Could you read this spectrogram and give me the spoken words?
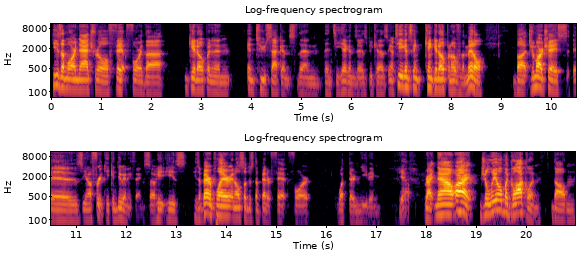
he's a more natural fit for the get open in in two seconds than than Tee Higgins is because you know Tee Higgins can, can get open over the middle, but Ja'Marr Chase is you know a freak. He can do anything. So he he's he's a better player and also just a better fit for what they're needing. Yeah. Right now, all right, Jaleel McLaughlin, Dalton,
